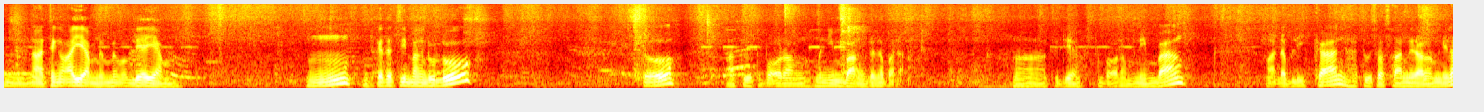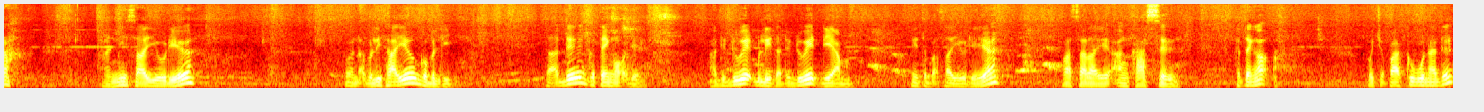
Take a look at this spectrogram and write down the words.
Hmm, nah tengok ayam, mak beli ayam. Hmm, kita kata timbang dulu. So, tu tempat orang menimbang tu nampak tak? Ha, tu dia tempat orang menimbang. Mak dah belikan, ha, tu suasana dalam ni lah. Ha, ni sayur dia. Kalau nak beli sayur, kau beli. Tak ada, kau tengok je. Ada duit, beli. Tak ada duit, diam. Ni tempat sayur dia ya. Pasar Raya Angkasa. Kau tengok. Pucuk paku pun ada.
